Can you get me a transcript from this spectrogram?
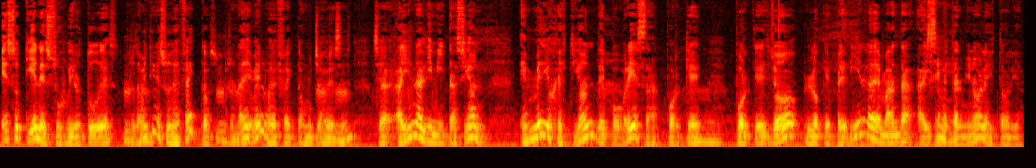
eso tiene sus virtudes, pero también tiene sus defectos, pero nadie ve los defectos muchas veces. O sea, hay una limitación. Es medio gestión de pobreza, porque, porque yo lo que pedí en la demanda, ahí se me terminó la historia.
